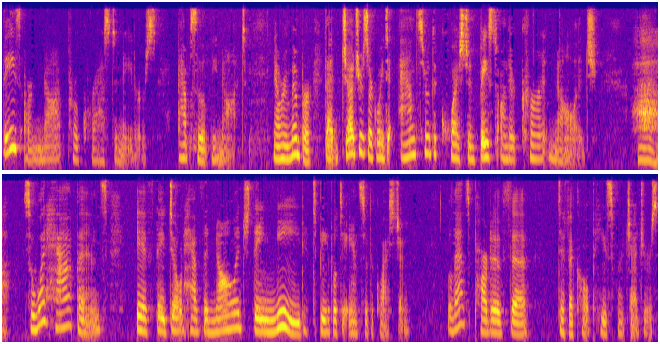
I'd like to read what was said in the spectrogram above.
These are not procrastinators. Absolutely not. Now remember that judges are going to answer the question based on their current knowledge. Ah, so what happens if they don't have the knowledge they need to be able to answer the question? Well, that's part of the difficult piece for judges.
